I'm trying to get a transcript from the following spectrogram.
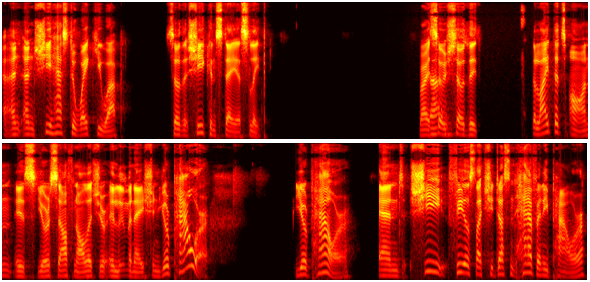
And and she has to wake you up so that she can stay asleep. Right. That so is... so the the light that's on is your self knowledge, your illumination, your power, your power. And she feels like she doesn't have any power,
